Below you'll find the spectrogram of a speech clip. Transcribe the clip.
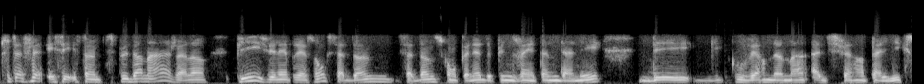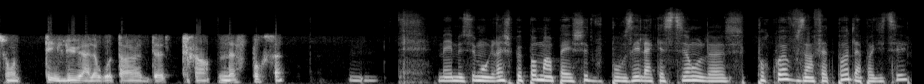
Tout à fait. Et c'est un petit peu dommage. Alors, puis j'ai l'impression que ça donne, ça donne ce qu'on connaît depuis une vingtaine d'années, des gouvernements à différents paliers qui sont élus à la hauteur de 39 mm. Mais Monsieur Mongrain, je peux pas m'empêcher de vous poser la question. Là. Pourquoi vous en faites pas de la politique?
